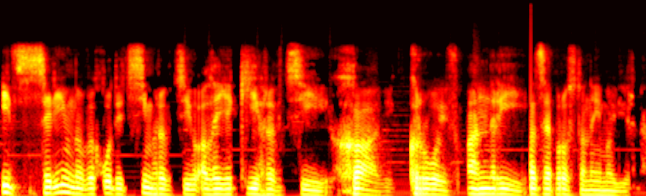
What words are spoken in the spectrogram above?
І все рівно виходить сім гравців, але які гравці? Хаві, Кройф, Анрі. Це просто неймовірно.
